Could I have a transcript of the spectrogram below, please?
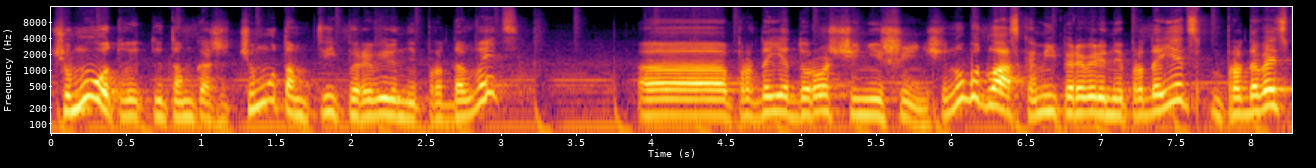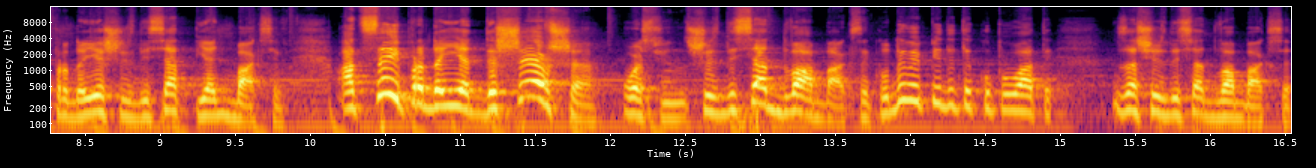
чому от ви ти там кажеш, чому там твій перевірений продавець е, продає дорожче, ніж інші. Ну, будь ласка, мій перевірений продавець, продавець продає 65 баксів. А цей продає дешевше, ось він, 62 бакси. Куди ви підете купувати за 62 бакси?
